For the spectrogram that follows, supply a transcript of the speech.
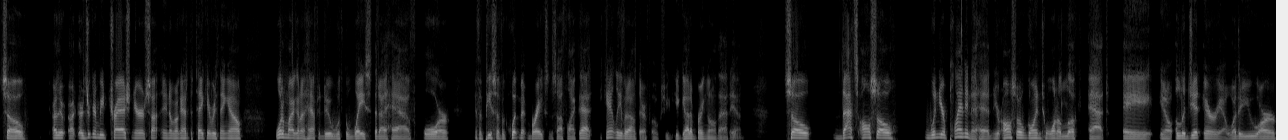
So, are there are, is there going to be trash near? You know, we're going to have to take everything out. What am I going to have to do with the waste that I have, or if a piece of equipment breaks and stuff like that, you can't leave it out there, folks. You, you got to bring all that in. So that's also when you're planning ahead, you're also going to want to look at a you know a legit area, whether you are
